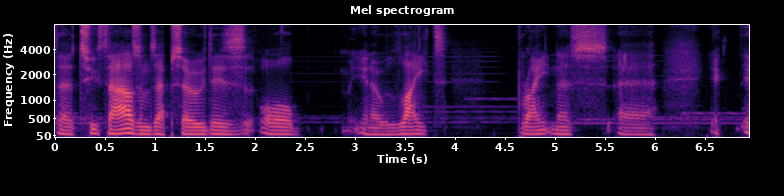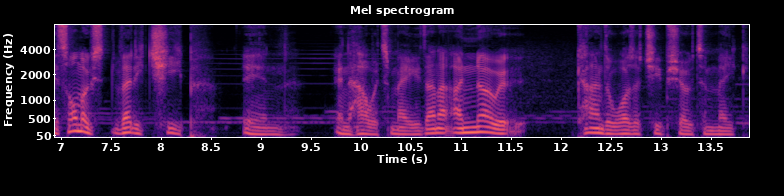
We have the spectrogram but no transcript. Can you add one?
The 2000s episode is all, you know, light, brightness. Uh, it, it's almost very cheap in in how it's made, and I, I know it kind of was a cheap show to make.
